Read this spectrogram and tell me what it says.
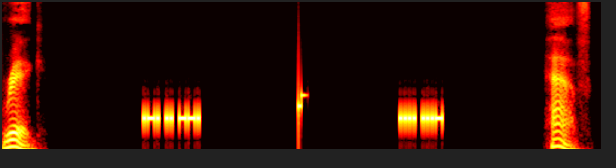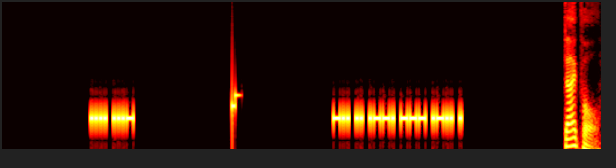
Rig. Have. Dipole.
